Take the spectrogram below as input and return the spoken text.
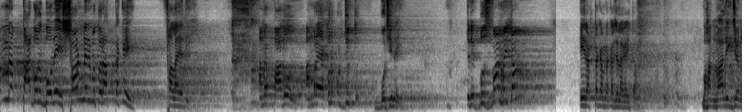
আমরা পাগল বলে স্বর্ণের মতো রাতটাকে ফালাইয়া দিই। আমরা পাগল, আমরা এখনও পর্যন্ত বুঝি নাই। যদি বুঝবান হইতাম, এই রাতটাকে আমরা কাজে লাগাইতাম। মহান মালিক যেন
